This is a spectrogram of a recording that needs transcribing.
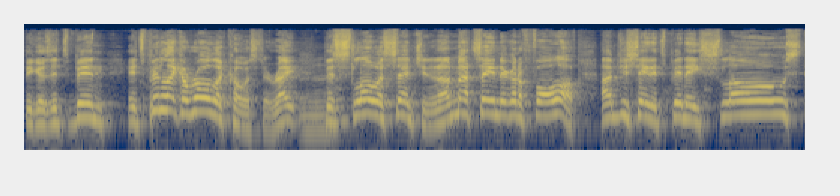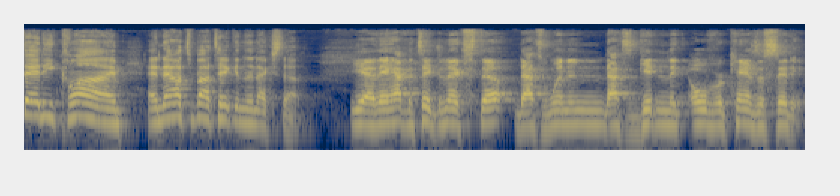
because it's been it's been like a roller coaster, right? Mm-hmm. The slow ascension, and I'm not saying they're going to fall off. I'm just saying it's been a slow, steady climb, and now it's about taking the next step. Yeah, they have to take the next step. That's winning. That's getting over Kansas City.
